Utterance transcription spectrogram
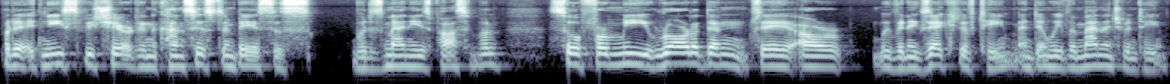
but it needs to be shared on a consistent basis with as many as possible. So for me, rather than say our we have an executive team and then we have a management team,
